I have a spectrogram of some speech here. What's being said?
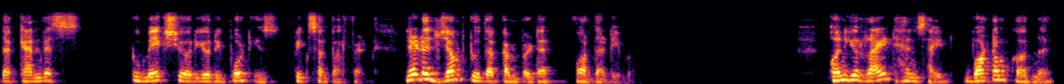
the canvas to make sure your report is pixel perfect. Let us jump to the computer for the demo. On your right hand side bottom corner,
